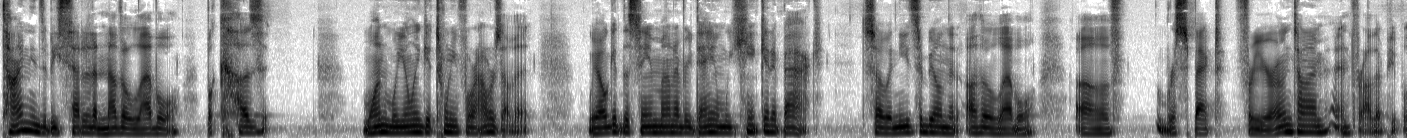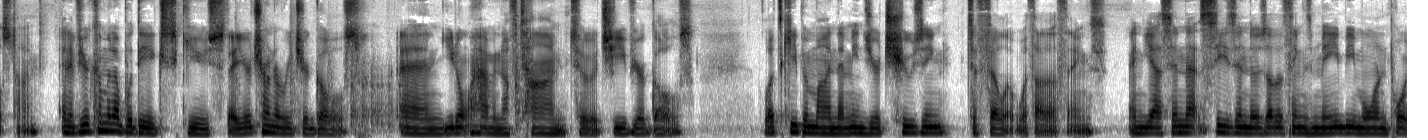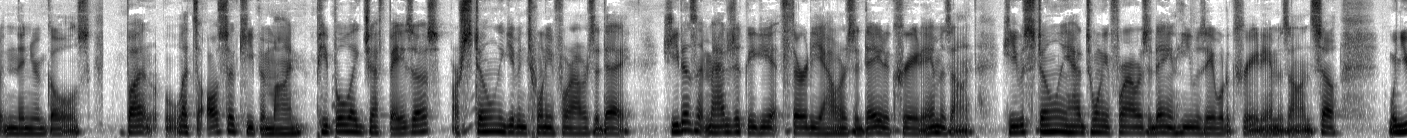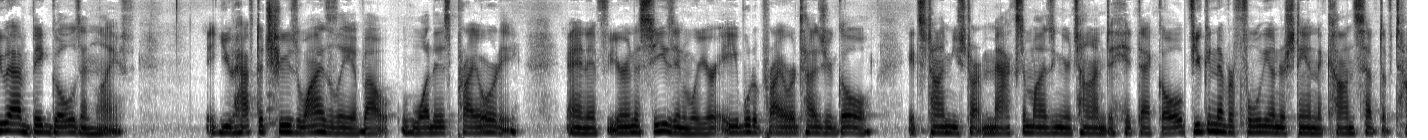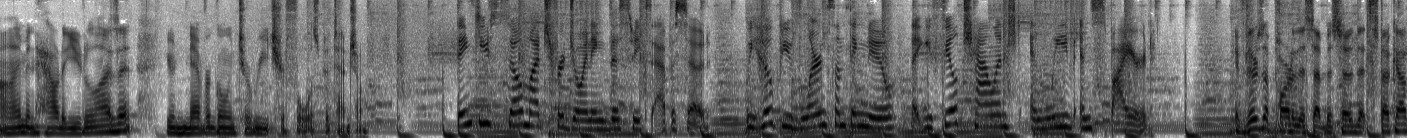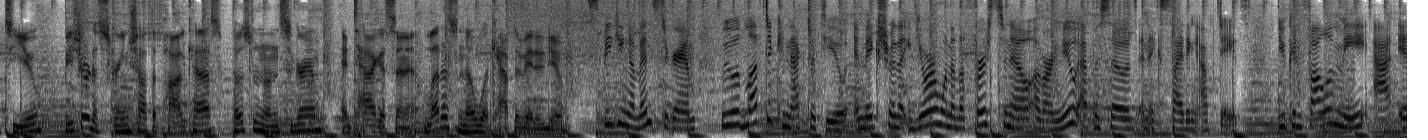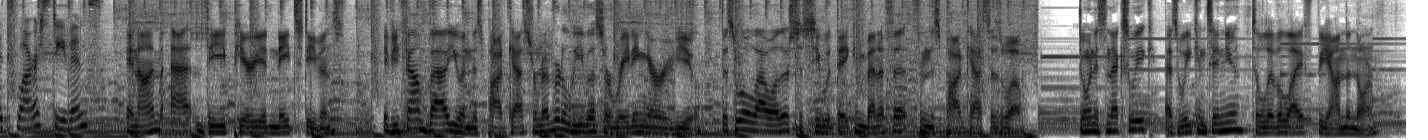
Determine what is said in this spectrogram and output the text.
time needs to be set at another level because one, we only get 24 hours of it. We all get the same amount every day and we can't get it back. So it needs to be on that other level of respect for your own time and for other people's time. And if you're coming up with the excuse that you're trying to reach your goals and you don't have enough time to achieve your goals, let's keep in mind that means you're choosing to fill it with other things. And yes, in that season, those other things may be more important than your goals. But let's also keep in mind people like Jeff Bezos are still only given 24 hours a day. He doesn't magically get 30 hours a day to create Amazon. He was still only had 24 hours a day and he was able to create Amazon. So when you have big goals in life, you have to choose wisely about what is priority. And if you're in a season where you're able to prioritize your goal, it's time you start maximizing your time to hit that goal. If you can never fully understand the concept of time and how to utilize it, you're never going to reach your fullest potential. Thank you so much for joining this week's episode. We hope you've learned something new, that you feel challenged, and leave inspired. If there's a part of this episode that stuck out to you, be sure to screenshot the podcast, post it on Instagram, and tag us in it. Let us know what captivated you. Speaking of Instagram, we would love to connect with you and make sure that you're one of the first to know of our new episodes and exciting updates. You can follow me at It's Laura Stevens. And I'm at the period Nate Stevens. If you found value in this podcast, remember to leave us a rating or review. This will allow others to see what they can benefit from this podcast as well. Join us next week as we continue to live a life beyond the norm.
